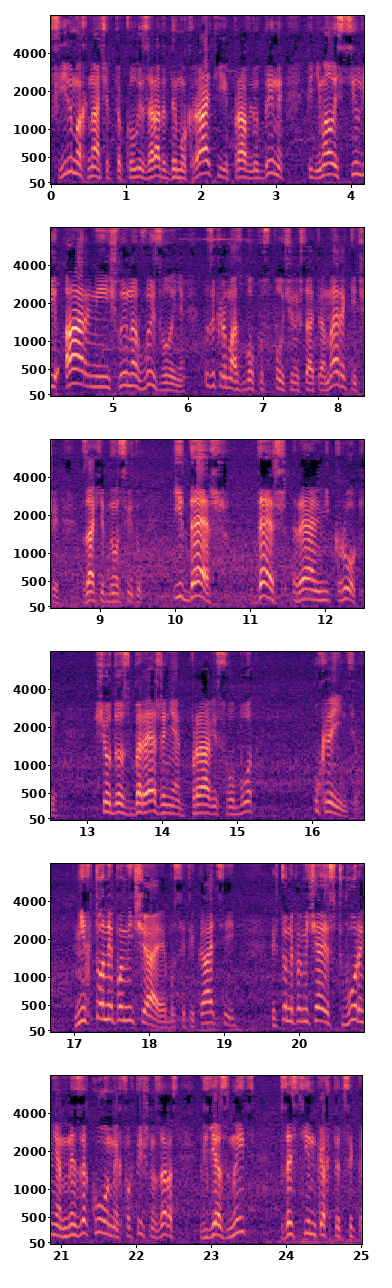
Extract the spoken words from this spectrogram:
фільмах, начебто, коли заради демократії, прав людини піднімались цілі армії, і йшли на визволення, ну, зокрема з боку Сполучених Штатів Америки чи Західного світу. І де ж, де ж реальні кроки щодо збереження прав і свобод українців? Ніхто не помічає бусифікації, ніхто не помічає створення незаконних, фактично зараз в'язниць в застінках ТЦК.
